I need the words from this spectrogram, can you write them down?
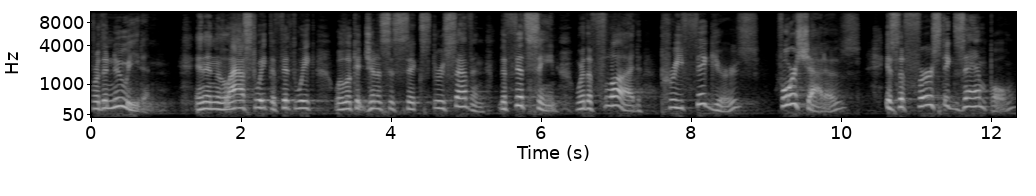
for the new Eden. And in the last week, the fifth week, we'll look at Genesis 6 through 7, the fifth scene, where the flood prefigures, foreshadows, is the first example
